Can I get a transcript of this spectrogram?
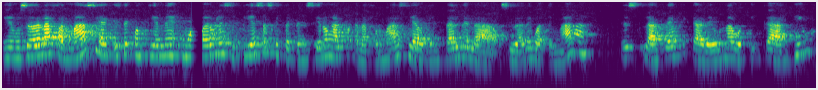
En el Museo de la Farmacia, este contiene muebles y piezas que pertenecieron a, la farmacia oriental de la ciudad de Guatemala. Es la réplica de una botica antigua.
